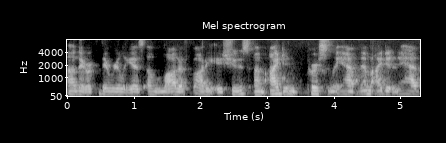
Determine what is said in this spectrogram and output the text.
Uh, there there really is a lot of body issues. Um, i didn't personally have them. I didn't have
